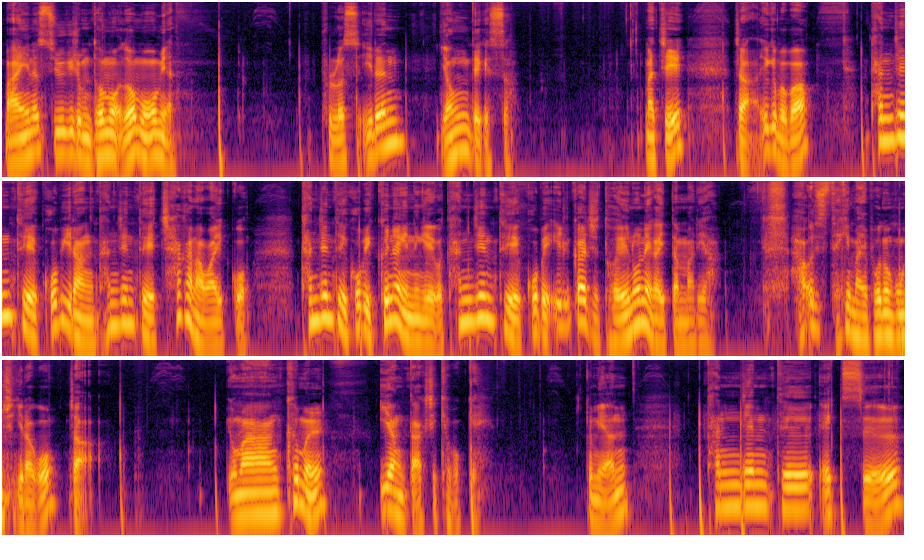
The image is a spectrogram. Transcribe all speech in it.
마이너스 6이 좀더 넘어오면 플러스 1은 0 되겠어. 맞지? 자, 여기 봐봐. 탄젠트의 곱이랑 탄젠트의 차가 나와 있고 탄젠트의 곱이 그냥 있는 게 아니고 탄젠트의 곱에 1까지 더해 놓은 애가 있단 말이야. 아, 어디서 되게 많이 보던 공식이라고. 자, 요만큼을 이양 딱 시켜볼게. 그러면 탄젠트 x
